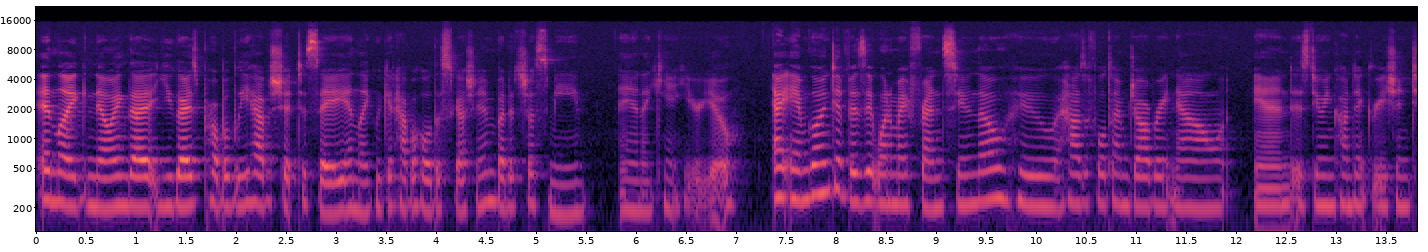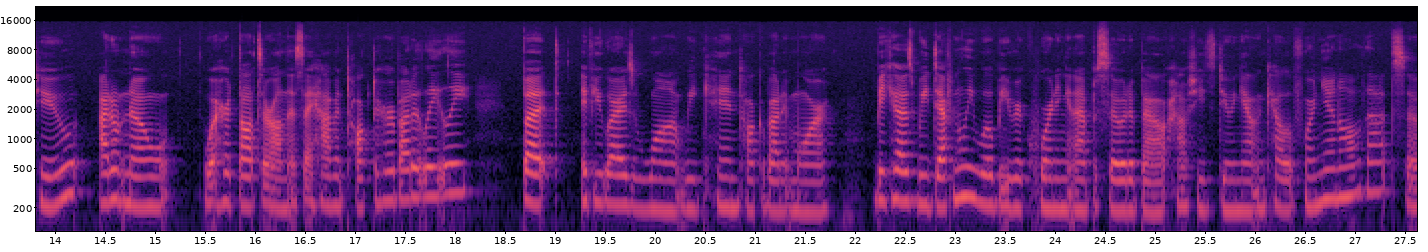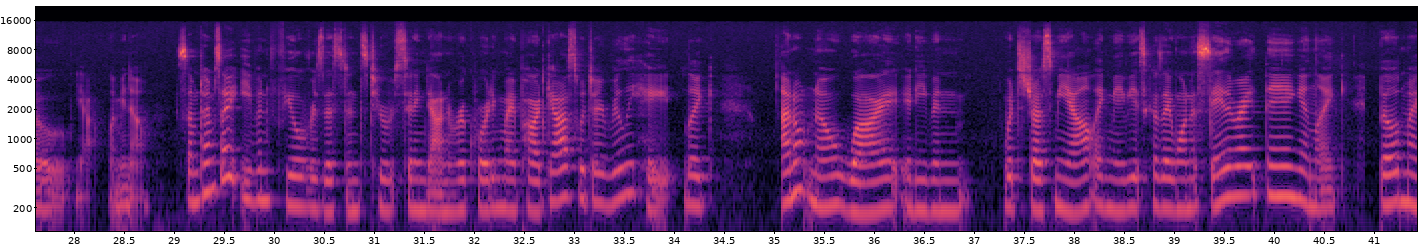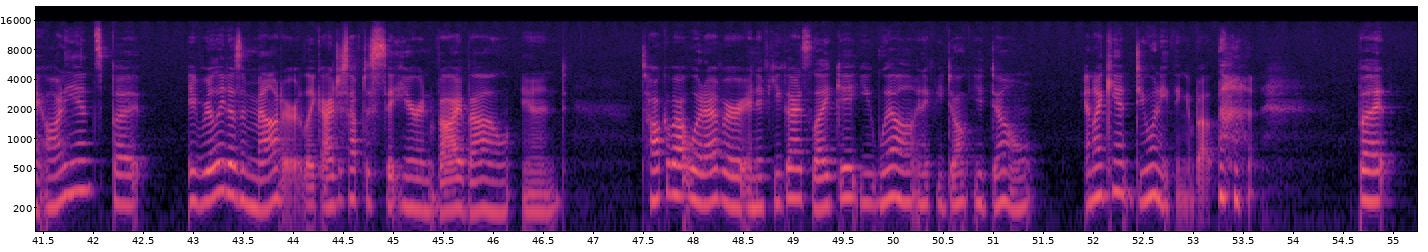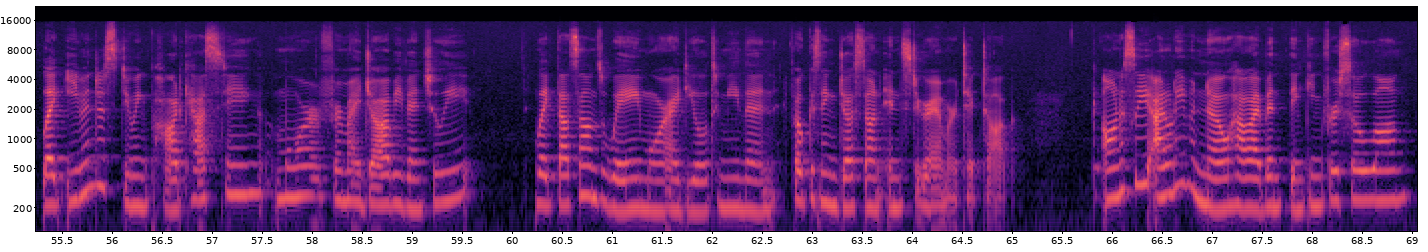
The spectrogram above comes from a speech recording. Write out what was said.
and like knowing that you guys probably have shit to say and like we could have a whole discussion, but it's just me and I can't hear you. I am going to visit one of my friends soon though who has a full-time job right now and is doing content creation too. I don't know what her thoughts are on this. I haven't talked to her about it lately, but if you guys want, we can talk about it more because we definitely will be recording an episode about how she's doing out in California and all of that. So, yeah, let me know. Sometimes I even feel resistance to sitting down and recording my podcast, which I really hate. Like, I don't know why it even would stress me out. Like, maybe it's because I want to say the right thing and like build my audience, but it really doesn't matter. Like, I just have to sit here and vibe out and talk about whatever. And if you guys like it, you will. And if you don't, you don't. And I can't do anything about that. but like, even just doing podcasting more for my job eventually, like, that sounds way more ideal to me than focusing just on Instagram or TikTok. Honestly, I don't even know how I've been thinking for so long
